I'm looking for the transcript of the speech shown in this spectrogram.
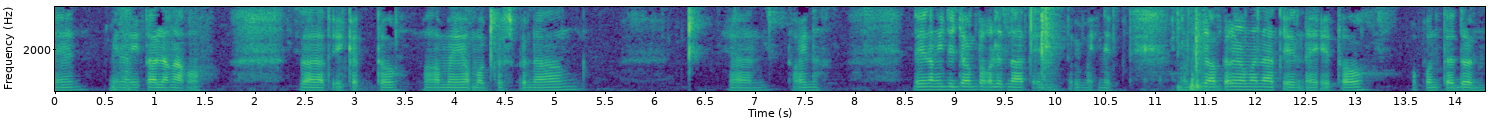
Ayan, may nakita lang ako. Kailangan natin ikat to. Makamaya mag-cause pa ng yan, okay na. Then, ang i-jumper ulit natin, uy, mainit. Ang i-jumper naman natin ay ito, papunta doon.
